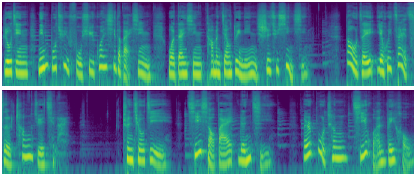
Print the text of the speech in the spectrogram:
如今您不去抚恤关西的百姓，我担心他们将对您失去信心，盗贼也会再次猖獗起来。春秋季，齐小白人齐。而不称齐桓为侯，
